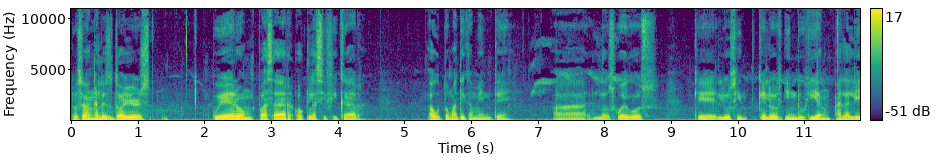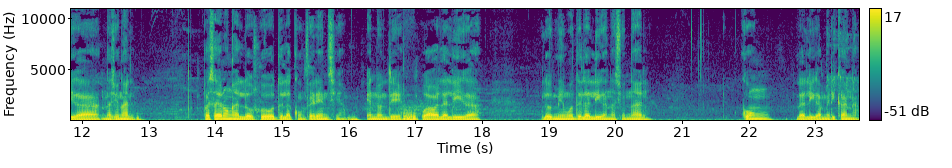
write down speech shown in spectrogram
Los Ángeles Dodgers pudieron pasar o clasificar automáticamente a los juegos que los, que los indujían a la Liga Nacional. Pasaron a los juegos de la conferencia, en donde jugaba la liga, los miembros de la Liga Nacional con la Liga Americana.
